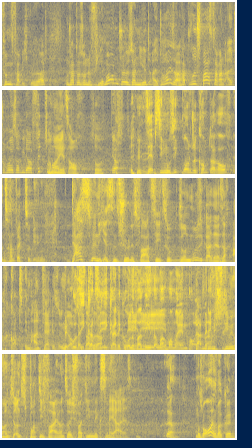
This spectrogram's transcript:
fünf habe ich gehört. Und hat da so eine Firma und äh, saniert alte Häuser. Hat wohl Spaß daran, alte Häuser wieder fit zu machen. jetzt auch. So. Ja. Selbst die Musikbranche kommt darauf, ins Handwerk zu gehen. Das finde ich ist ein schönes Fazit. Zu, so ein Musiker, der sagt, ach Gott, im Handwerk ist irgendwie Mit auch Musik besser, kannst oder? du eh keine Kohle verdienen, dann machen wir mal einen Da mit dem Streaming und, und Spotify und so, ich verdiene nichts mehr. Ja, muss man auch erstmal können.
